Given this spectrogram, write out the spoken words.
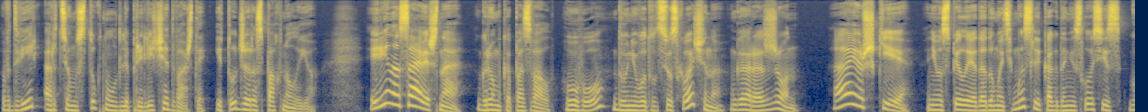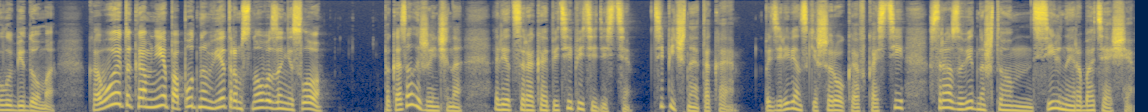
В дверь Артем стукнул для приличия дважды и тут же распахнул ее. «Ирина Савишна!» – громко позвал. «Ого, да у него тут все схвачено. Гора жжен». «Аюшки!» Не успела я додумать мысли, как донеслось из глуби дома. «Кого это ко мне попутным ветром снова занесло?» Показалась женщина лет сорока пяти-пятидесяти. Типичная такая. По-деревенски широкая в кости, сразу видно, что сильная и работящая.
